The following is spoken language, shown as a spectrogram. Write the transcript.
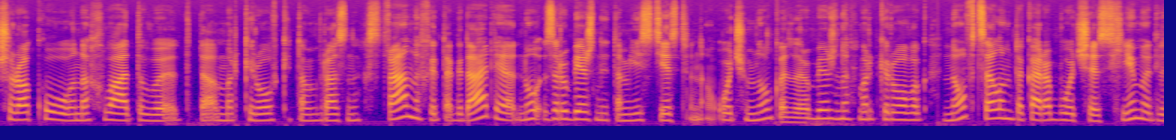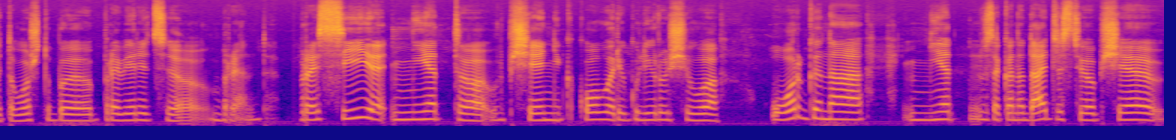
широко он охватывает да, маркировки там в разных странах и так далее. Ну, зарубежные там, естественно, очень много зарубежных маркировок, но в целом такая рабочая схема для того, чтобы проверить э, бренды. В России нет э, вообще никакого регулирующего органа, нет в законодательстве вообще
